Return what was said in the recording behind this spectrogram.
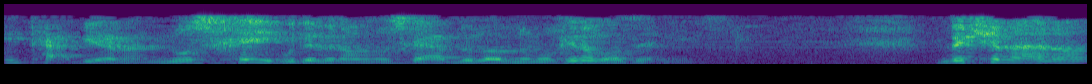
این تعبیر من نسخه ای بوده به نام نسخه عبدالله بن مغیره واضح نیست. به چه معنا؟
